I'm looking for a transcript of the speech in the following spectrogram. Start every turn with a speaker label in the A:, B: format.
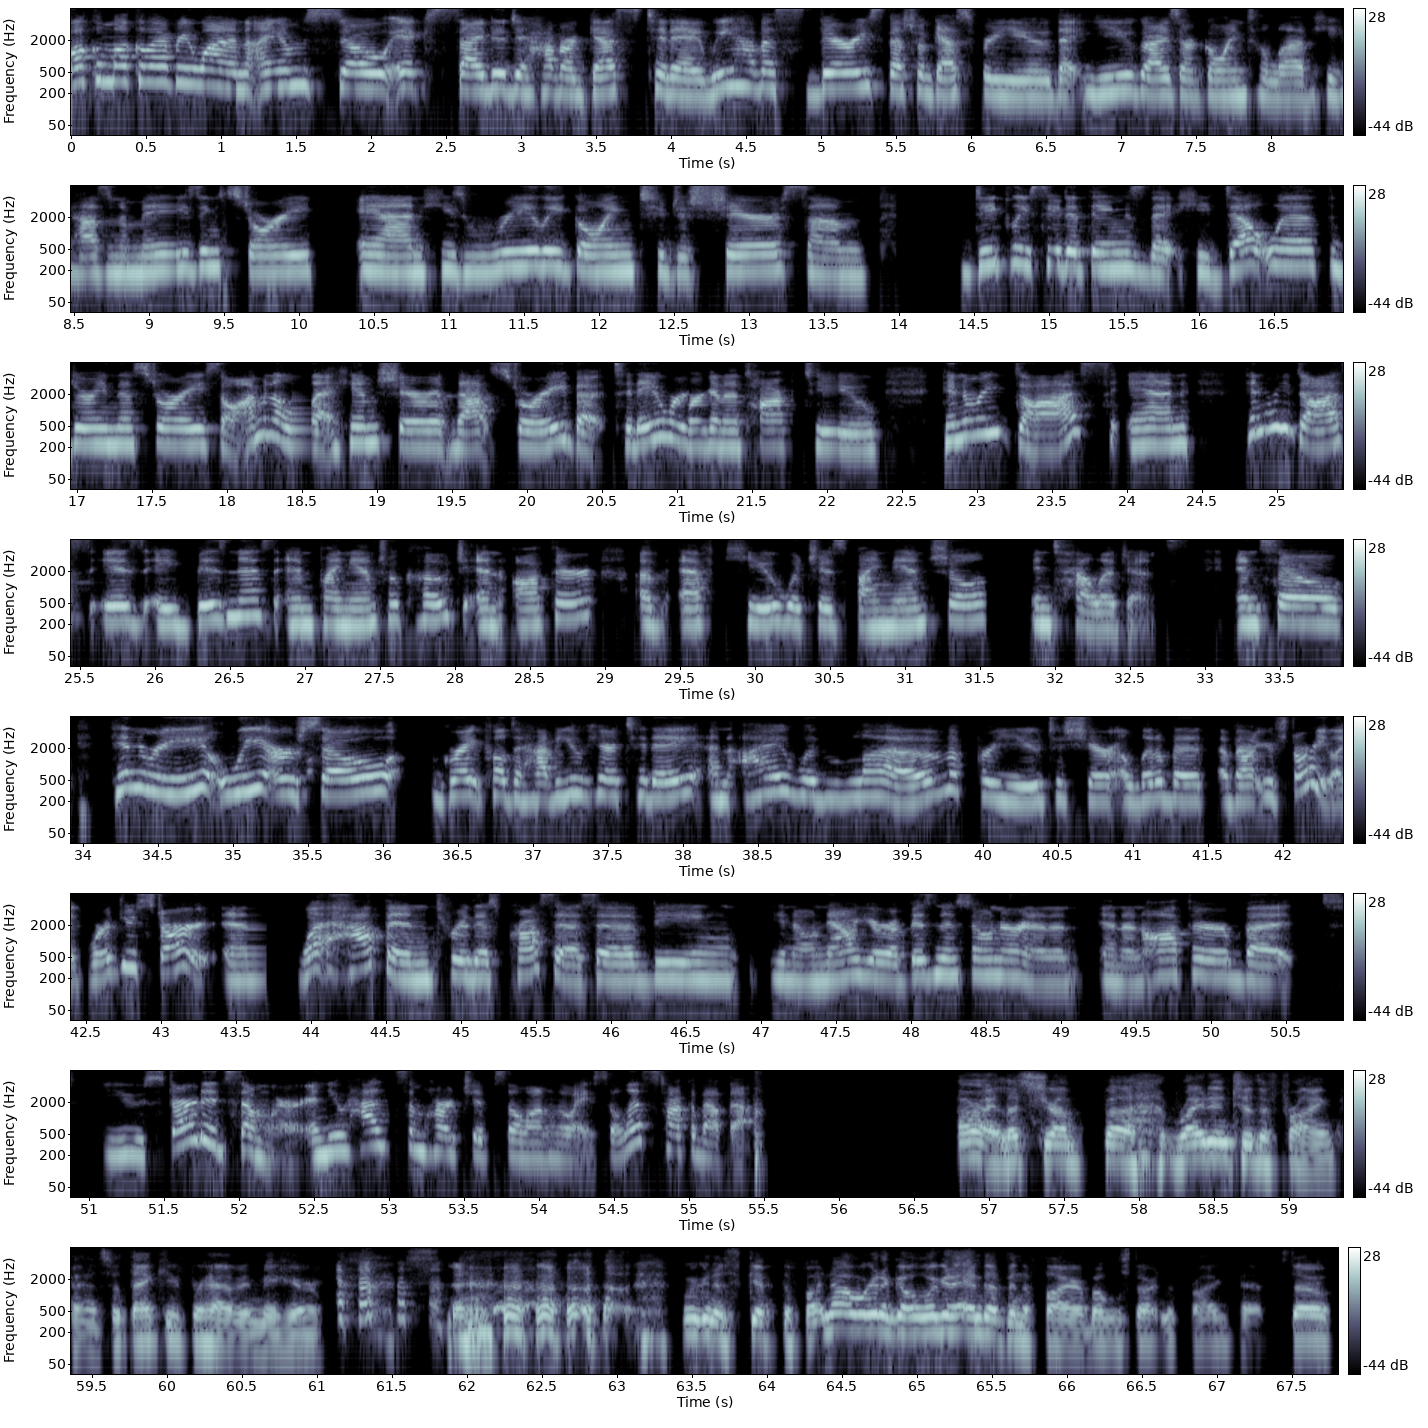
A: Welcome, welcome, everyone. I am so excited to have our guest today. We have a very special guest for you that you guys are going to love. He has an amazing story, and he's really going to just share some deeply seated things that he dealt with during this story. So I'm going to let him share that story. But today we're, we're going to talk to Henry Doss. And Henry Doss is a business and financial coach and author of FQ, which is Financial Intelligence. And so, Henry, we are so grateful to have you here today. And I would love for you to share a little bit about your story. Like, where'd you start and what happened through this process of being, you know, now you're a business owner and, and an author, but you started somewhere and you had some hardships along the way. So let's talk about that.
B: All right, let's jump uh, right into the frying pan. So thank you for having me here. we're going to skip the fire. No, we're going to go, we're going to end up in the fire, but we'll start in the frying pan. So,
